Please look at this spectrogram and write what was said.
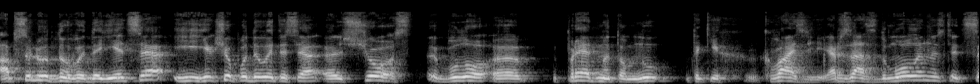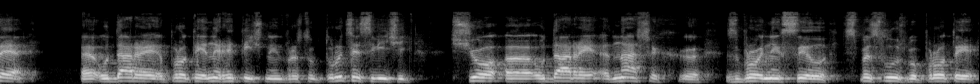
Абсолютно видається. І якщо подивитися, е, що було е, предметом ну, таких квазі ерзац домовленості, це е, удари проти енергетичної інфраструктури. Це свідчить, що удари наших збройних сил спецслужби проти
